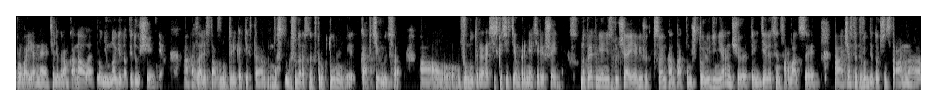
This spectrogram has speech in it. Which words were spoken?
провоенные телеграм-каналы, ну, не многие, но ведущие из них, оказались там внутри каких-то государственных структур, коптируются а, внутрь российской системы принятия решений. Но при этом я не исключаю, я вижу это по своим контактам, что люди нервничают и делятся информацией. А часто это выглядит очень странно,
